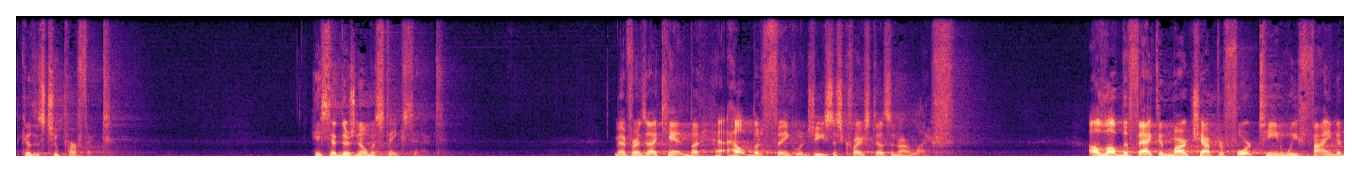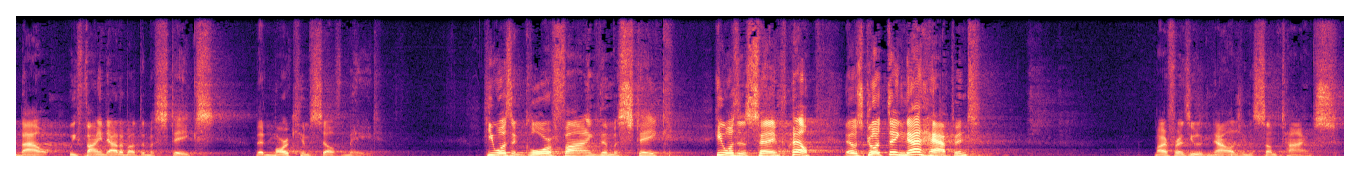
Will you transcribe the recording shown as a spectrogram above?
because it's too perfect. He said, There's no mistakes in it. My friends, I can't but help but think what Jesus Christ does in our life. I love the fact that Mark chapter 14, we find about, we find out about the mistakes that Mark himself made. He wasn't glorifying the mistake. He wasn't saying, well, it was a good thing that happened. My friends, he was acknowledging that sometimes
